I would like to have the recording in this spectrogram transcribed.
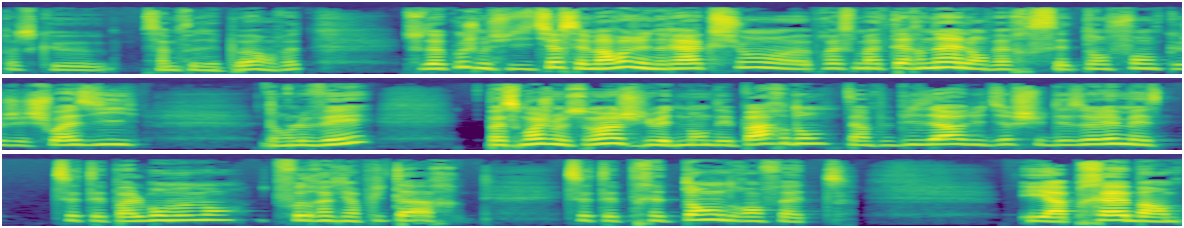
parce que ça me faisait peur en fait tout d'un coup je me suis dit tiens c'est marrant j'ai une réaction presque maternelle envers cet enfant que j'ai choisi d'enlever. Parce que moi je me souviens je lui ai demandé pardon. C'est un peu bizarre de lui dire je suis désolée mais c'était pas le bon moment. Il faudrait venir plus tard. C'était très tendre en fait. Et après, ben,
